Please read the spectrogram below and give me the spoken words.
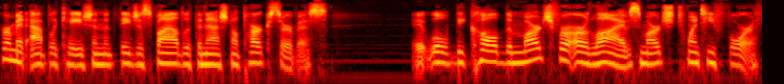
permit application that they just filed with the National Park Service. It will be called the March for Our Lives, March 24th.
